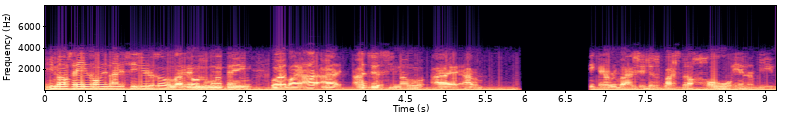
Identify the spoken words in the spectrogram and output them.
You know what I'm saying? He's only 19 years old. Like that was one thing. Well, like I, I, I just, you know, I, I think everybody should just watch the whole interview.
